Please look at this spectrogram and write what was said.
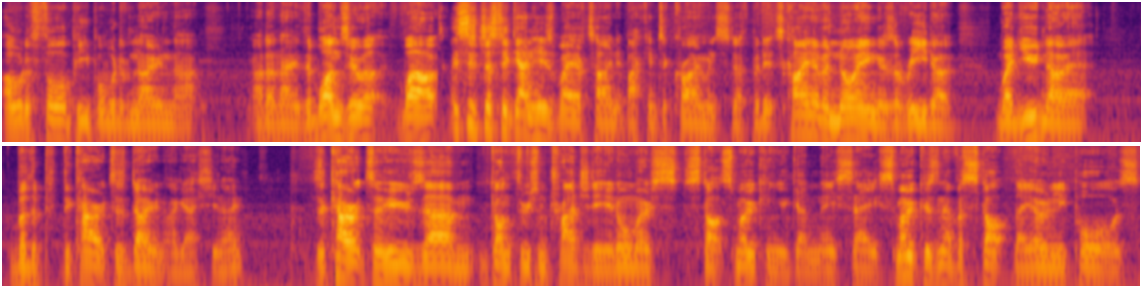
I would have thought people would have known that. I don't know. The ones who are, well, this is just again his way of tying it back into crime and stuff, but it's kind of annoying as a reader when you know it, but the, the characters don't, I guess, you know? There's a character who's um, gone through some tragedy and almost starts smoking again. They say smokers never stop; they only pause,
